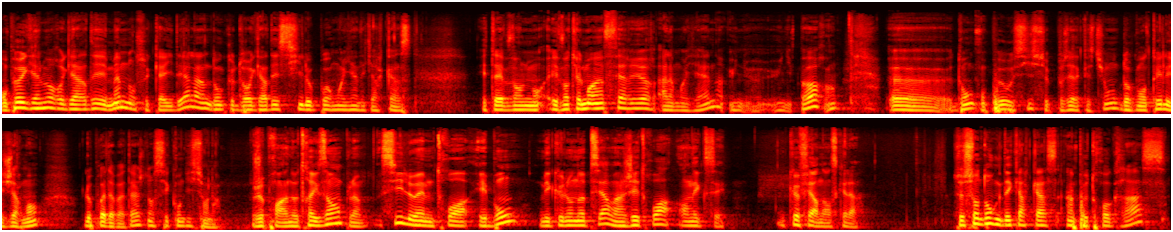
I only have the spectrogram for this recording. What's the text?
On peut également regarder, même dans ce cas idéal, hein, donc de regarder si le poids moyen des carcasses est éventuellement, inférieur à la moyenne, une, uniport. Hein. Euh, donc on peut aussi se poser la question d'augmenter légèrement le poids d'abattage dans ces conditions-là. Je prends un autre exemple. Si le M3 est bon, mais que l'on observe un G3 en excès, que faire dans ce cas-là? Ce sont donc des carcasses un peu trop grasses.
